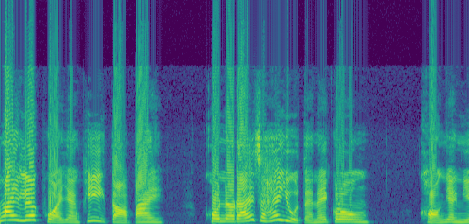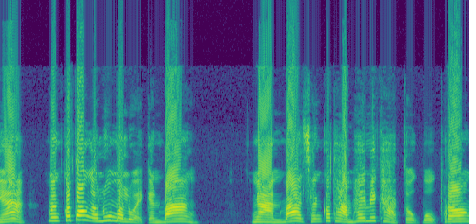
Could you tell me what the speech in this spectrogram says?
ไม่เลือกผัวอย่างพี่อีกต่อไป คนอะไรจะให้อยู่แต่ในกรงของอย่างเนี้ยมันก็ต้องอารมุ่มอร่วยกันบ้าง งานบ้านฉันก็ทำให้ไม่ขาดตกบกพร่อง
